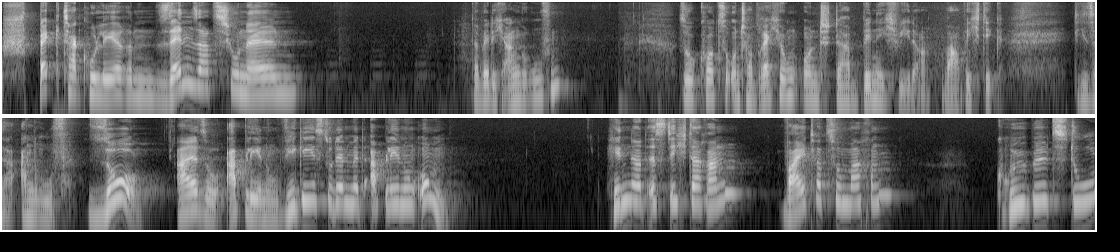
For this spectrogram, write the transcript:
spektakulären, sensationellen. Da werde ich angerufen. So, kurze Unterbrechung und da bin ich wieder. War wichtig, dieser Anruf. So, also Ablehnung. Wie gehst du denn mit Ablehnung um? Hindert es dich daran, weiterzumachen? Grübelst du,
